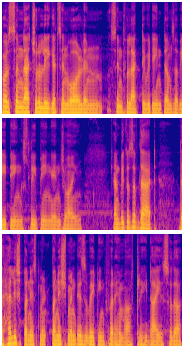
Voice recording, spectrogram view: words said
person naturally gets involved in sinful activity in terms of eating, sleeping, enjoying. And because of that, the hellish punishment, punishment is waiting for him after he dies. So the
